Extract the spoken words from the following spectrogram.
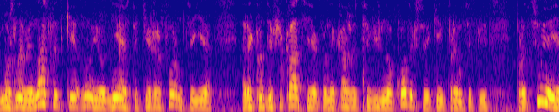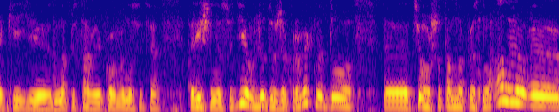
можливі наслідки. Ну і однією з таких реформ це є рекодифікація, як вони кажуть, цивільного кодексу, який в принципі працює, який е, на підставі якого виноситься рішення судів. Люди вже привикли до е, цього, що там написано, але е,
